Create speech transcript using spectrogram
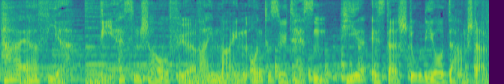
HR4, die Hessenschau für Rhein-Main und Südhessen. Hier ist das Studio Darmstadt.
